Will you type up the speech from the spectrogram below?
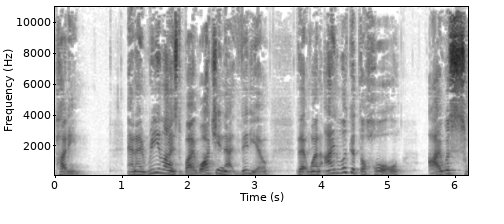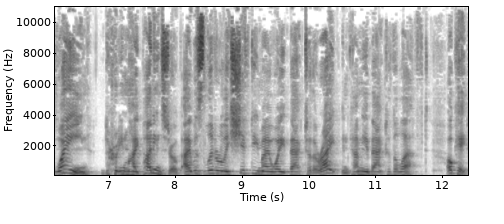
putting, and I realized by watching that video that when I look at the hole, I was swaying during my putting stroke. I was literally shifting my weight back to the right and coming back to the left. Okay,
